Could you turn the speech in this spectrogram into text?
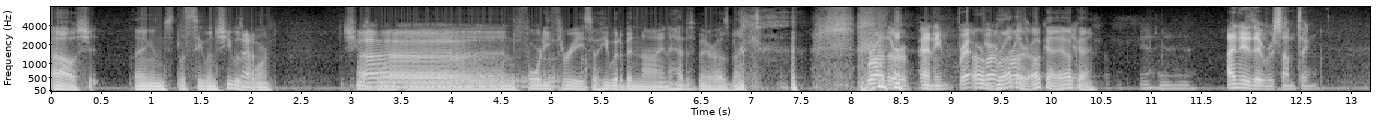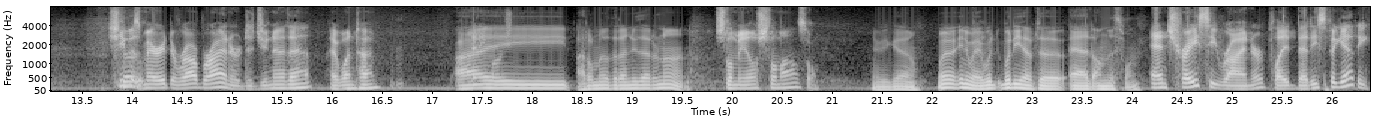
Oh shit. And let's see when she was Yeah. born. She was born Uh, in 43, so he would have been nine. Had to have been her husband. Brother of Penny. Bre- or bro- brother. Okay, okay. Yeah, yeah, yeah. I knew they were something. She So- was married to Rob Reiner. Did you know that at one time? I I don't know that I knew that or not. Schlemiel Schlemazel. There you go. Well, anyway, what, what do you have to add on this one? And Tracy Reiner played Betty Spaghetti.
